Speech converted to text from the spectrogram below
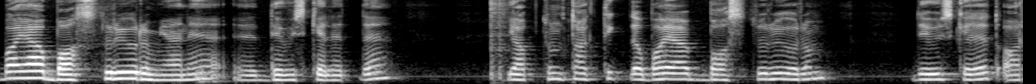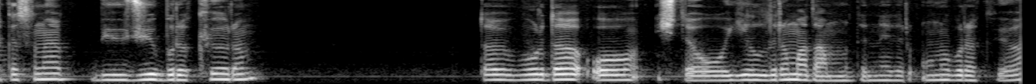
bayağı bastırıyorum yani e, dev iskeletle. Yaptığım taktikle bayağı bastırıyorum. Dev iskelet arkasına büyücüyü bırakıyorum. Tabi burada o işte o yıldırım adam mıdır nedir onu bırakıyor.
